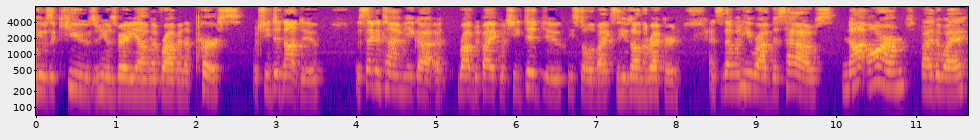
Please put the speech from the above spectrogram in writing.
he was accused, and he was very young of robbing a purse, which he did not do. The second time he got a, robbed a bike, which he did do. He stole a bike, so he was on the record. And so then when he robbed this house, not armed, by the way,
